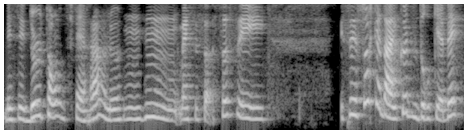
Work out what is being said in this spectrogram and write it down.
mais c'est deux tons différents, là. Ben, c'est ça. Ça, c'est. C'est sûr que dans le cas d'Hydro-Québec,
